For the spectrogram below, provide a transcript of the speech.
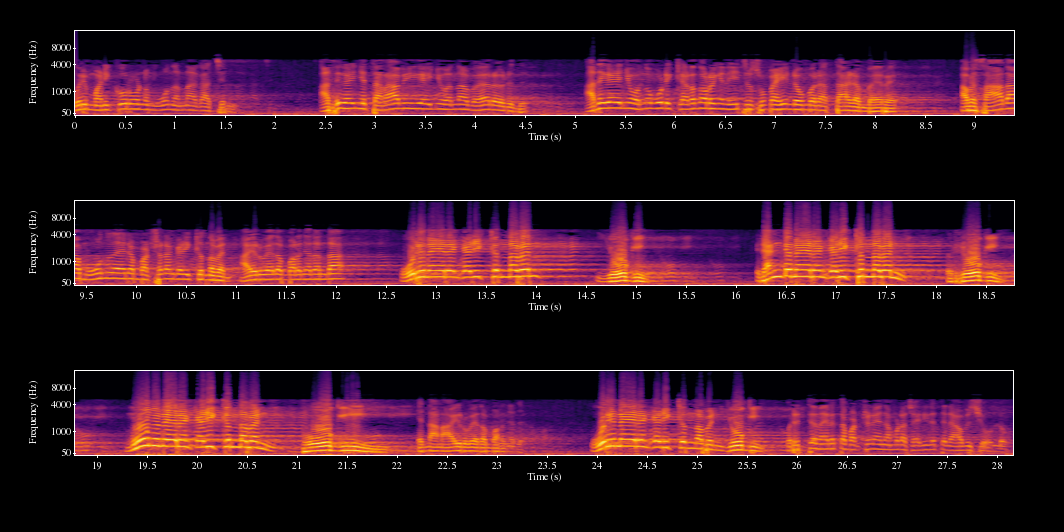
ഒരു മണിക്കൂർ കൊണ്ട് മൂന്നെണ്ണ കാച്ചിന്. അത് കഴിഞ്ഞ് തറാവി കഴിഞ്ഞ് വന്നാൽ വേറെ ഒരു ഇത് അത് കഴിഞ്ഞ് ഒന്നുകൂടി കിടന്നുറങ്ങി നീച്ച് സുബഹിന്റെ മുമ്പ് ഒരു അത്താഴം വേറെ. അവ സാധാ മൂന്ന് നേരം ഭക്ഷണം കഴിക്കുന്നവൻ. ആയുർവേദം പറഞ്ഞതെന്താ? ഒരു നേരം കഴിക്കുന്നവൻ യോഗി രണ്ടു നേരം കഴിക്കുന്നവൻ രോഗി. മൂന്ന് നേരം കഴിക്കുന്നവൻ ഭോഗി എന്നാണ് ആയുർവേദം പറഞ്ഞത്. ഒരു നേരം കഴിക്കുന്നവൻ യോഗി ഒരൊറ്റ നേരത്തെ ഭക്ഷണേ നമ്മുടെ ശരീരത്തിന് ആവശ്യമുള്ളൂ.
